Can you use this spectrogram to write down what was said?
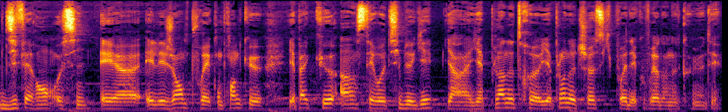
différents aussi. Et, euh, et, les gens pourraient comprendre qu'il n'y a pas que un stéréotype de gay, il y a plein d'autres choses qu'ils pourraient découvrir dans notre communauté.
